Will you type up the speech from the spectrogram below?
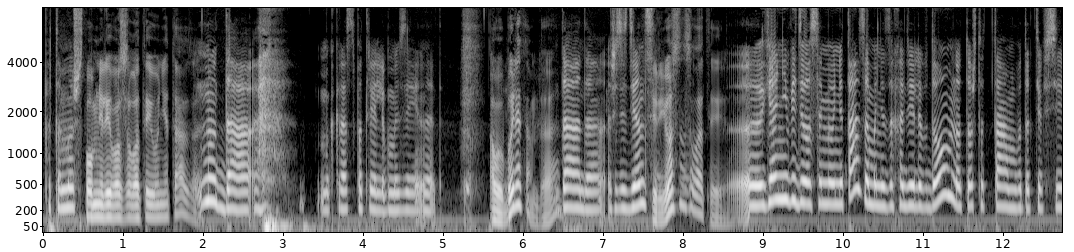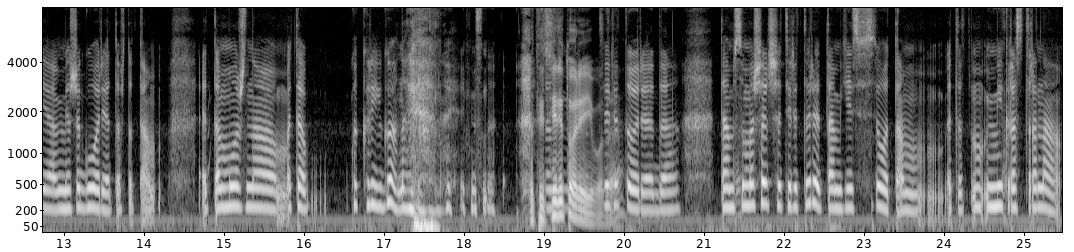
Потому что... Вспомнили его золотые унитазы? Ну да. Мы как раз смотрели в музее на это. А вы были там, да? Да, да, резиденция. Серьезно золотые? Э, я не видела сами унитазы, мы не заходили в дом, но то, что там вот эти все межигорья, то, что там, это можно, это как Рига, наверное, я не знаю. Это территория его, Территория, да? да. Там сумасшедшая территория, там есть все, там это микространа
